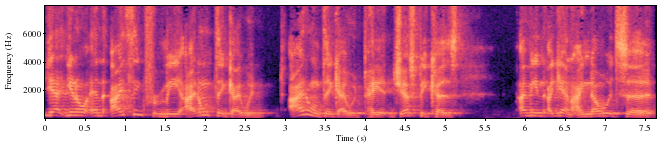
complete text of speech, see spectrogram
Yeah, you know, and I think for me, I don't think I would. I don't think I would pay it just because I mean, again, I know it's a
